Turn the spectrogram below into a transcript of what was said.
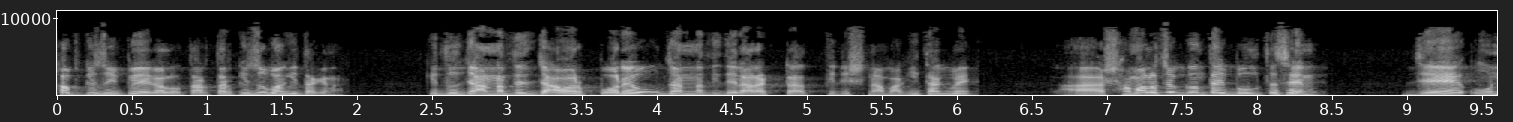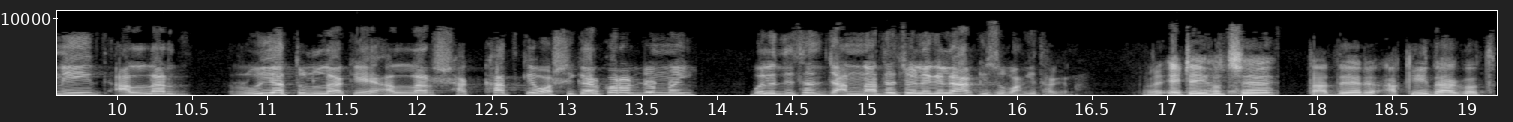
সব কিছুই পেয়ে গেল তার তার কিছু বাকি থাকে না। কিন্তু জান্নাতে যাওয়ার পরেও জান্নাতিদের আর একটা তৃষ্ণা বাকি থাকবে। সমালোচকগণ তাই বলতেছেন যে উনি আল্লাহর রুইয়াতুল্লাহকে আল্লাহর সাক্ষাৎকে অস্বীকার করার জন্যই বলে দিচ্ছেন জান্নাতে চলে গেলে আর কিছু বাকি থাকে না মানে এটাই হচ্ছে তাদের আকিদাগত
